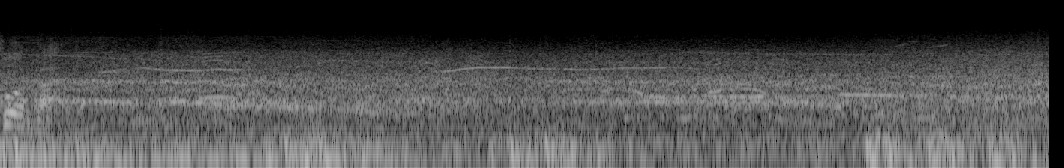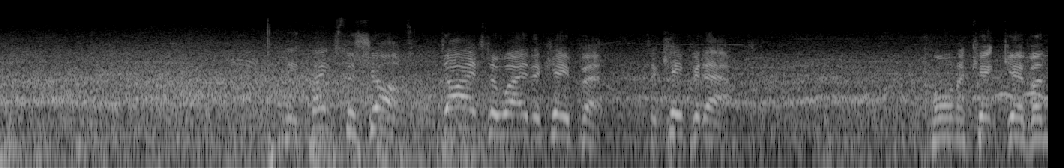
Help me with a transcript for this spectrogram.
Borja. And he fakes the shot, dives away the keeper to keep it out. Corner kick given.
